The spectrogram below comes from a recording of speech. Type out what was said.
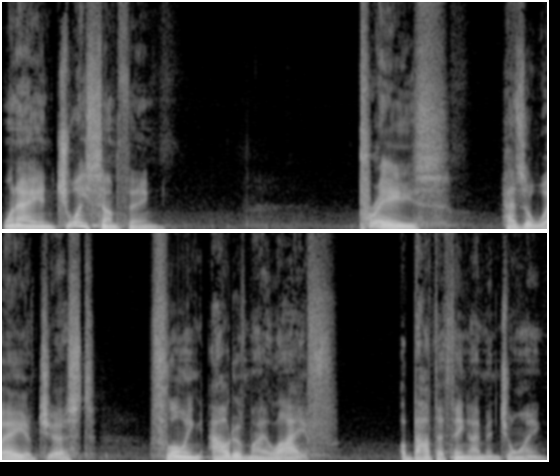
When I enjoy something, praise has a way of just flowing out of my life about the thing I'm enjoying.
